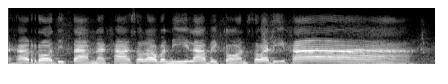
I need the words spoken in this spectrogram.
นะคะ รอติดตามนะคะสำหรับวันนี้ลาไปก่อน สวัสดีค่ะ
